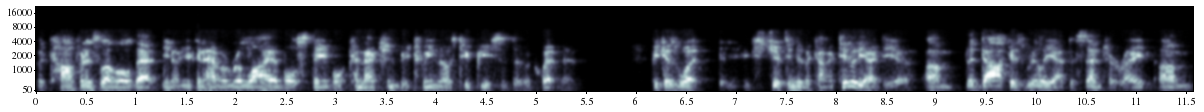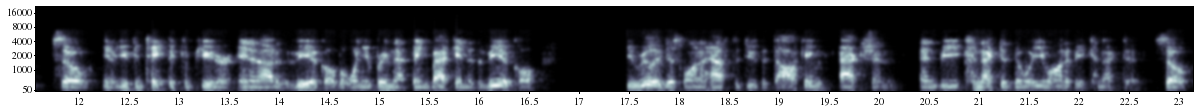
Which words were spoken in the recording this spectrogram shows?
the confidence level that you know you can have a reliable, stable connection between those two pieces of equipment because what shifting to the connectivity idea, um, the dock is really at the center, right? Um, so you know you can take the computer in and out of the vehicle, but when you bring that thing back into the vehicle, you really just want to have to do the docking action and be connected the way you want to be connected. So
